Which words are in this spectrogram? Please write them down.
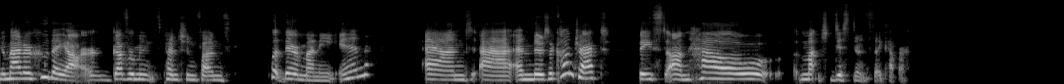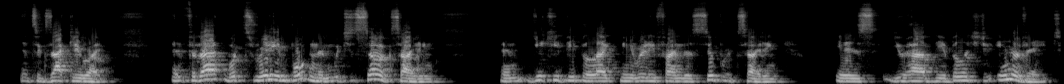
no matter who they are, governments, pension funds, put their money in, and uh, and there's a contract based on how much distance they cover. That's exactly right. And for that, what's really important and which is so exciting, and geeky people like me really find this super exciting, is you have the ability to innovate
